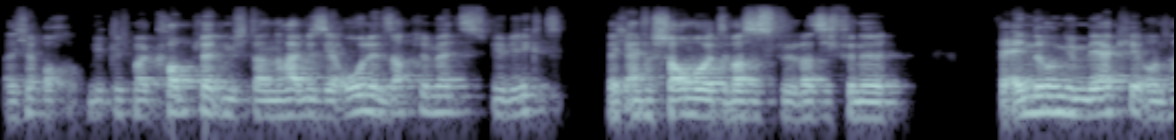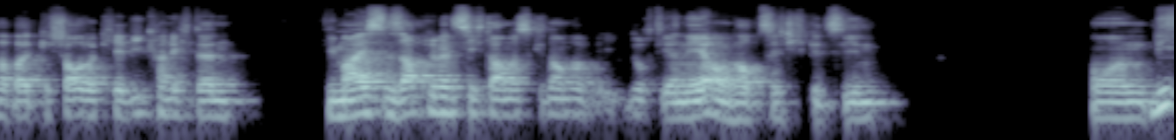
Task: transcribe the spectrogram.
Also ich habe auch wirklich mal komplett mich dann ein halbes Jahr ohne Supplements bewegt, weil ich einfach schauen wollte, was, es für, was ich für eine Veränderung merke und habe halt geschaut, okay, wie kann ich denn die meisten Supplements, die ich damals genommen habe, durch die Ernährung hauptsächlich beziehen. Und Wie-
